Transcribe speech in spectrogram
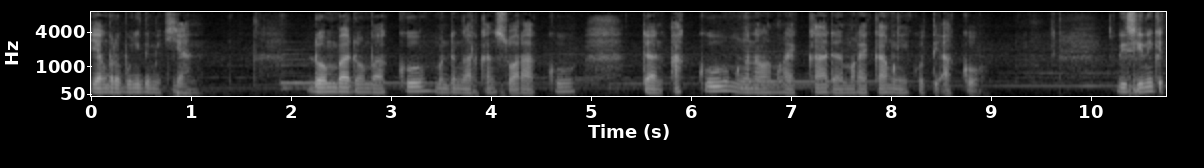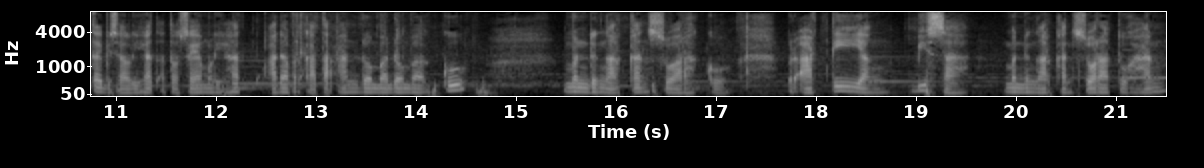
yang berbunyi demikian. Domba-dombaku mendengarkan suaraku dan aku mengenal mereka dan mereka mengikuti aku. Di sini kita bisa lihat atau saya melihat ada perkataan domba-dombaku mendengarkan suaraku. Berarti yang bisa mendengarkan suara Tuhan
